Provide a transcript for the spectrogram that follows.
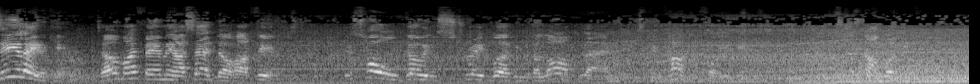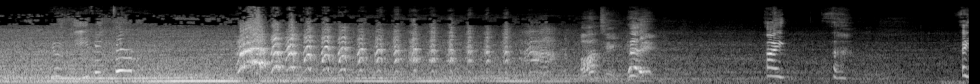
See you later, kid. Tell my family I said no hard feelings. This whole going straight working with a law plan is concocted for you, kid. It's just not working. You're leaving them? Monty, hit it! I. Uh, I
